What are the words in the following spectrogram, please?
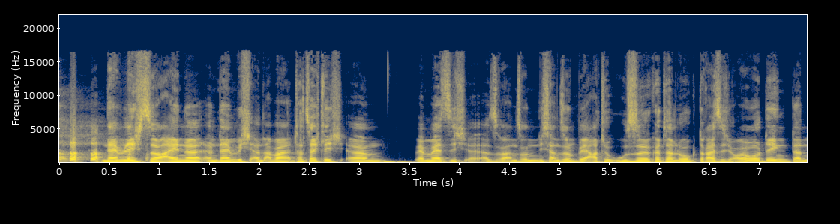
nämlich so eine, nämlich, aber tatsächlich, ähm, wenn wir jetzt nicht, also an so, nicht an so einem Beate Use-Katalog 30 Euro Ding, dann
